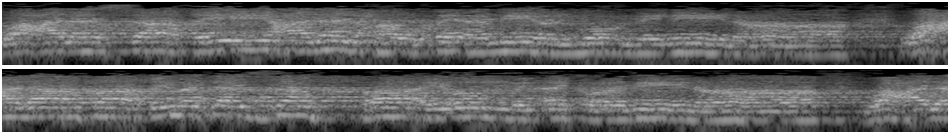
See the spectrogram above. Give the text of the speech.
وعلى الساقي على الحوض امیر المؤمنین وعلى فاطمة الزهراء أم الأكرمين. وعلى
